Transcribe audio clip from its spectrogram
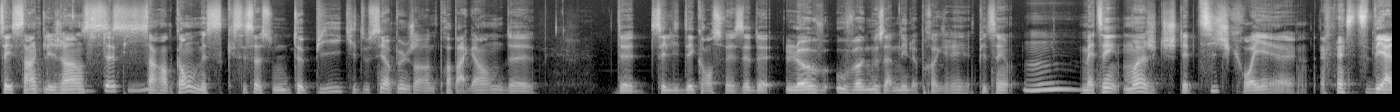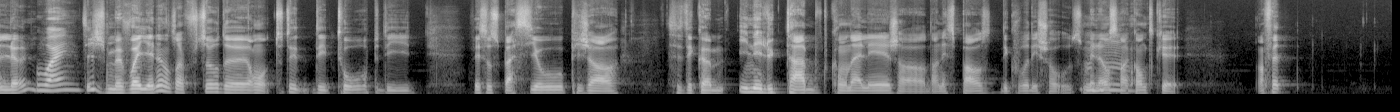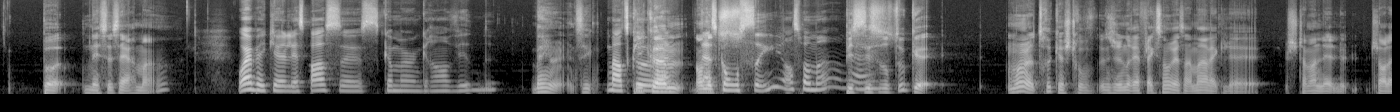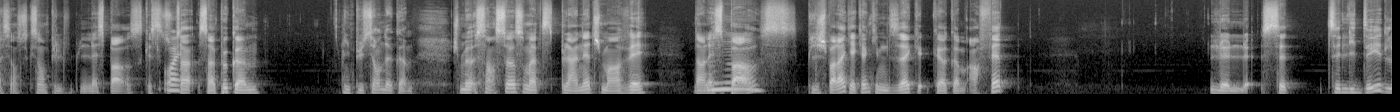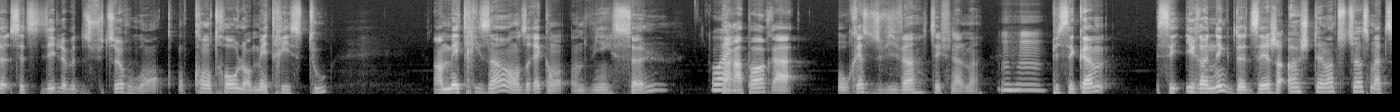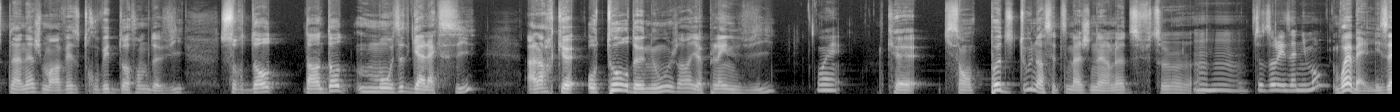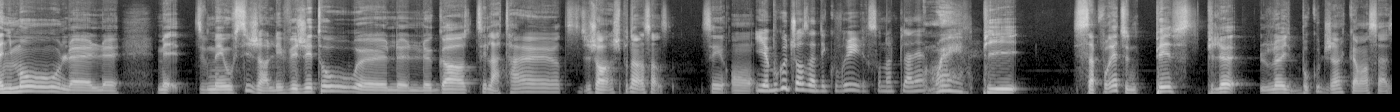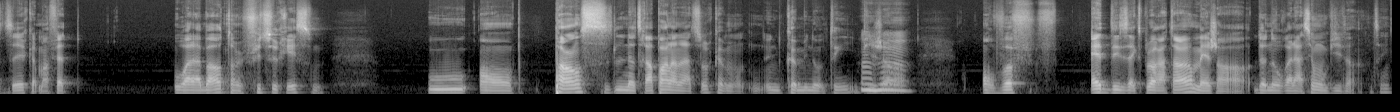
Puis, sans que les gens s'en rendent compte, mais c'est ça, c'est une utopie qui est aussi un peu genre une propagande de, de l'idée qu'on se faisait de là où- va nous amener le progrès. Puis, Mm. mais tu sais, moi, j'étais petit, je croyais euh, à cet idéal-là. Ouais. Tu sais, je me voyais là dans un futur de. on- tout est des tours, puis des vaisseaux spatiaux, puis genre. C'était comme inéluctable qu'on allait, genre, dans l'espace découvrir des choses. Mais là, on se rend Mhm. compte que, en fait, pas nécessairement. Ouais, ben que l'espace, euh, c'est comme un grand vide. Ben, tu sais. Mais en tout cas, comme, à- on à a ce qu'on sait en ce moment. Puis c'est surtout que. Moi, un truc que je trouve. J'ai une réflexion récemment avec le. Justement, le, le- genre la science-fiction puis l'espace. Que c'est Ouais. un peu comme. Une pulsion de comme. Je me sens ça sur ma petite planète, je m'en vais dans Mhm. l'espace. Puis je parlais à quelqu'un qui me disait que, que, comme, en fait. Le, le- cette, l'idée, de, cette idée là, du futur où on, on contrôle, on maîtrise tout. En maîtrisant, on dirait qu'on on devient seul Ouais. par rapport à, au reste du vivant, tu sais, finalement. Mhm. Puis c'est comme. C'est ironique de dire, genre, ah, je suis tellement tout seul sur ma petite planète, je m'en vais trouver d'autres formes de vie sur d'autres. dans d'autres maudites galaxies. Alors que autour de nous, genre, il y a plein de vies Ouais. que, qui sont pas du tout dans cet imaginaire-là du futur. Mhm. Tu veux dire les animaux? Ouais, ben, les animaux, le. le- mais, mais aussi, genre, les végétaux, euh, le, le gaz, tu sais, la terre. Genre, je sais pas dans le sens. Tu sais, on. Il y a beaucoup de choses à découvrir sur notre planète. Ouais, puis ça pourrait être une piste. Puis là, là, beaucoup de gens qui commencent à se dire comme en fait, ou à la base, un futurisme où on pense notre rapport à la nature comme une communauté, puis Mhm. genre, on va être des explorateurs, mais genre de nos relations vivants. tu sais.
